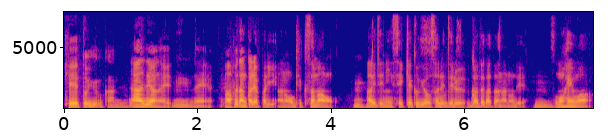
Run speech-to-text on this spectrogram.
系という感じで。あ、ではないですね。うん、まあ、普段からやっぱり、あの、お客様を相手に接客業されてる方々なので、そ、ねうん、その辺は、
